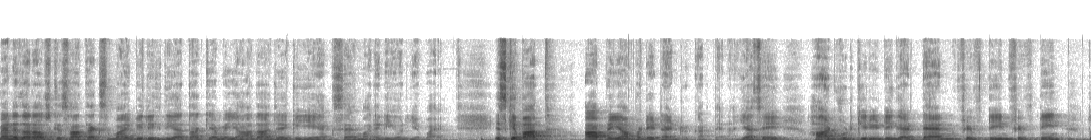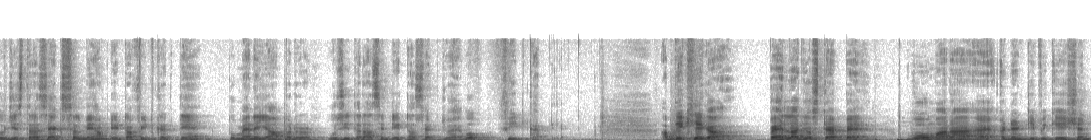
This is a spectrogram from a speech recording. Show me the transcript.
मैंने ज़रा उसके साथ एक्स वाई भी लिख दिया ताकि हमें याद आ जाए कि ये एक्स है हमारे लिए और ये वाई इसके बाद आपने यहाँ पर डेटा एंटर कर देना। जैसे हार्डवुड की रीडिंग है टेन फिफ्टीन फिफ्टीन तो जिस तरह से एक्सेल में हम डेटा फ़ीड करते हैं तो मैंने यहाँ पर उसी तरह से डेटा सेट जो है वो फ़ीड कर दिया। अब देखिएगा, पहला जो स्टेप है, वो हमारा आइडेंटिफिकेशन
